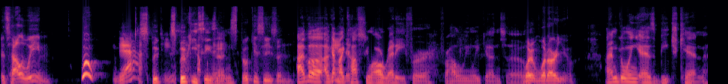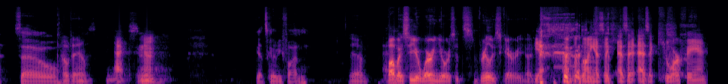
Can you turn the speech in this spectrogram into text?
It's Halloween. Woo! Yeah. Spook- Jeez, spooky season. days. Spooky season. I've uh, I've got my it's- costume all ready for for Halloween weekend. So What what are you? I'm going as Beach Ken. So Oh damn. Nice. Mm. yeah, it's gonna be fun. Yeah. Bob, I see you're wearing yours. It's really scary. I- Yes, I'm going as a as a as a Cure fan.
